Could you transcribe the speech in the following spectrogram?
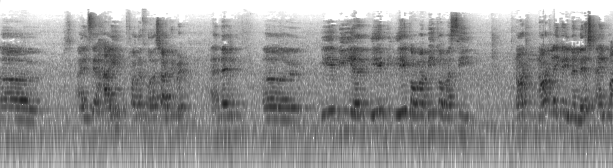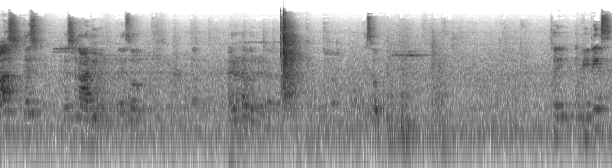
uh, I'll say hi for the first argument, and then uh, a b and a, a comma b comma c, not not like in a list. I'll pass just just an argument. Uh, So uh, I don't have a uh, so so in greetings,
